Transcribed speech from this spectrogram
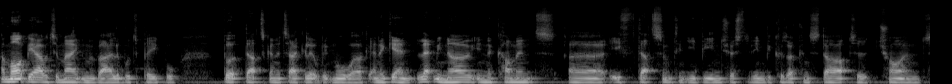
I might be able to make them available to people, but that's going to take a little bit more work. And again, let me know in the comments uh, if that's something you'd be interested in, because I can start to try and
